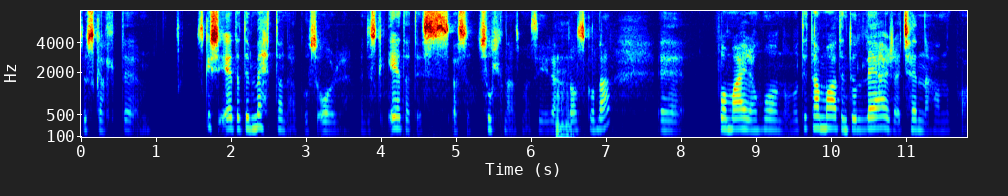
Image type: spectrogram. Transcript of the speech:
du ska um, ska inte äta det mätta av Guds år, men du ska äta det alltså sultna som man säger att de ska där. Eh få mer av honom och det tar maten du lära känna han på.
